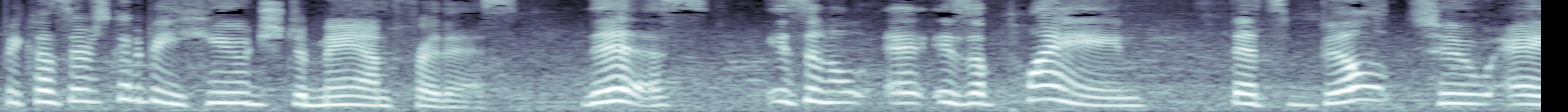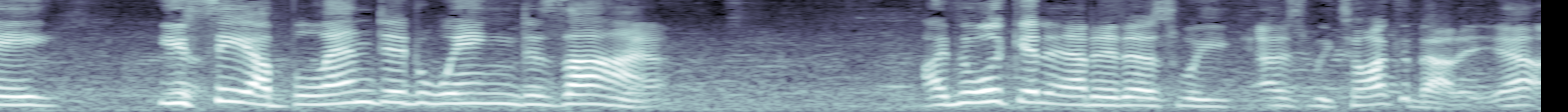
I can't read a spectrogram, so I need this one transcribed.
because there's going to be huge demand for this. This is, an, is a plane that's built to a, you see, a blended wing design. Yeah. I'm looking at it as we as we talk about it. Yeah.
